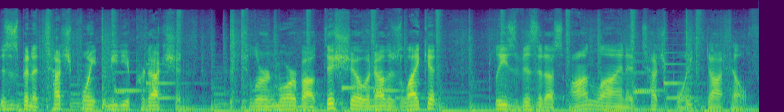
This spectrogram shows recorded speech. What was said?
This has been a Touchpoint Media production. To learn more about this show and others like it, please visit us online at touchpoint.health.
